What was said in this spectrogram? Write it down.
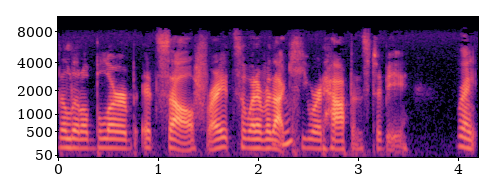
the little blurb itself, right? So whatever that Mhm. keyword happens to be. Right.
